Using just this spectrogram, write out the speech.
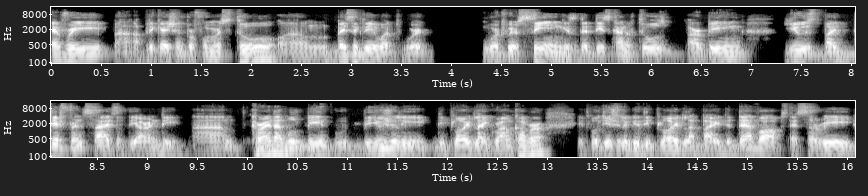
every uh, application performance tool um, basically what we're what we're seeing is that these kind of tools are being used by different sides of the R&D. Um, Caretta will be would be usually deployed like Groundcover. It will usually be deployed by the DevOps, SRE,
